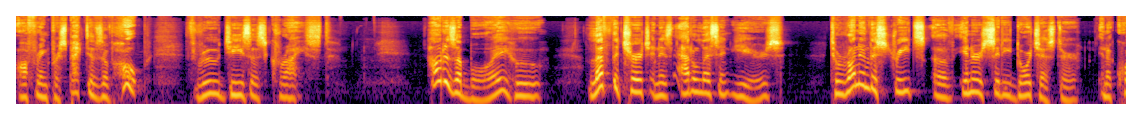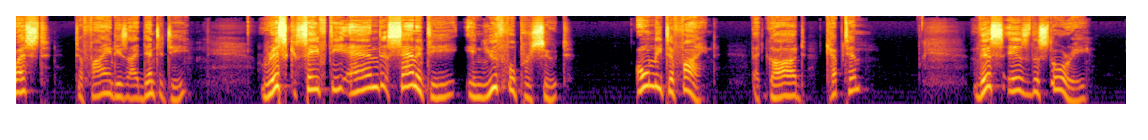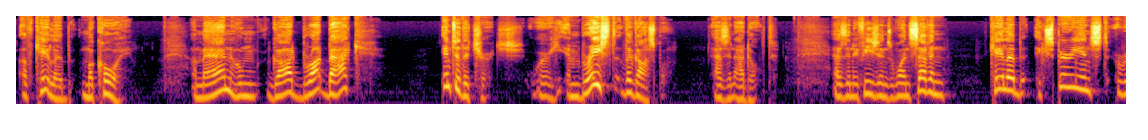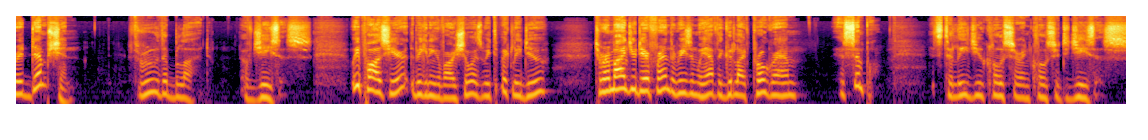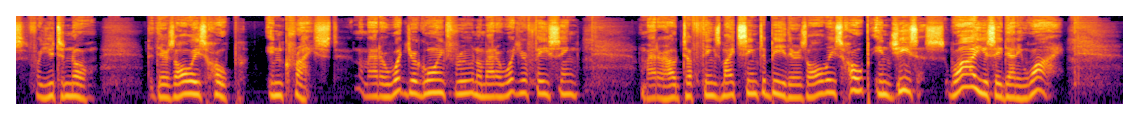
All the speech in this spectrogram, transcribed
offering perspectives of hope through Jesus Christ. How does a boy who left the church in his adolescent years to run in the streets of inner city Dorchester in a quest to find his identity, risk safety and sanity in youthful pursuit, only to find that God kept him? This is the story of Caleb McCoy a man whom God brought back into the church, where he embraced the gospel as an adult. As in Ephesians 1 7, Caleb experienced redemption through the blood of Jesus. We pause here at the beginning of our show, as we typically do, to remind you, dear friend, the reason we have the Good Life program is simple it's to lead you closer and closer to Jesus, for you to know that there's always hope in Christ no matter what you're going through, no matter what you're facing, no matter how tough things might seem to be, there is always hope in Jesus. Why, you say, Danny, why?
